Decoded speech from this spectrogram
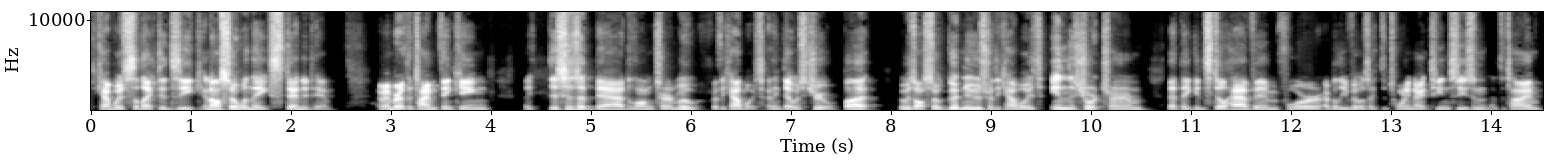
the Cowboys selected Zeke, and also when they extended him. I remember at the time thinking like this is a bad long term move for the Cowboys. I think that was true, but it was also good news for the Cowboys in the short term that they could still have him for I believe it was like the 2019 season at the time,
